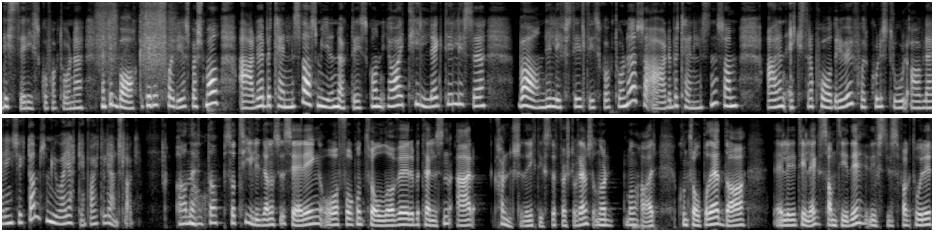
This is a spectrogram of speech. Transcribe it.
disse risikofaktorene. Men tilbake til ditt forrige spørsmål. Er det betennelse da som gir den økte risikoen? Ja, i tillegg til disse vanlige livsstilsrisikofaktorene, så er det betennelsen som er en ekstra pådriver for kolesterolavlæringssykdom, som jo er hjerteinfarkt eller hjerneslag. Ja, nettopp. Så tidlig diagnostisering og få kontroll over betennelsen er kanskje det viktigste, først og fremst. Og når man har kontroll på det, da, eller i tillegg, samtidig, livsstilsfaktorer,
